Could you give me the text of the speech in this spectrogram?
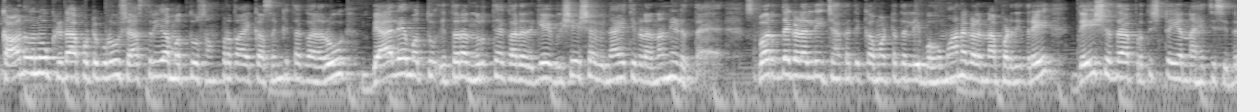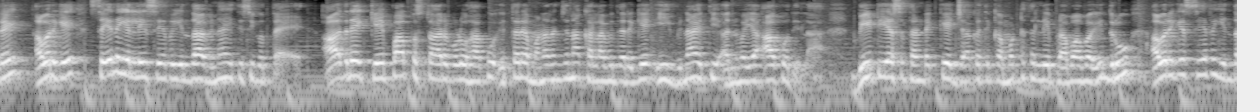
ಕಾನೂನು ಕ್ರೀಡಾಪಟುಗಳು, ಶಾಸ್ತ್ರೀಯ ಮತ್ತು ಸಾಂಪ್ರದಾಯಿಕ ಸಂಗೀತಗಾರರು, ಬ್ಯಾಲೆ ಮತ್ತು ಇತರ ನೃತ್ಯಗಾರರಿಗೆ ವಿಶೇಷ ವಿನಾಯಿತಿಗಳನ್ನು ನೀಡುತ್ತೆ. ಸ್ಪರ್ಧೆಗಳಲ್ಲಿ ಜಾಗತಿಕ ಮಟ್ಟದಲ್ಲಿ ಬಹುಮಾನಗಳನ್ನು ಪಡೆದಿದ್ರೆ, ದೇಶದ ಪ್ರತಿಷ್ಠೆಯನ್ನು ಹೆಚ್ಚಿಸಿದರೆ, ಅವರಿಗೆ ಸೇನೆಯಲ್ಲಿ ಸೇವೆಯಿಂದ ವಿನಾಯಿತಿ ಸಿಗುತ್ತೆ. ಆದರೆ ಕೆಪಾಪ್ ಸ್ಟಾರ್ಗಳು ಹಾಗೂ ಇತರೆ ಮನರಂಜನಾ ಕಲಾವಿದರಿಗೆ ಈ ವಿನಾಯಿತಿ ಅನ್ವಯ ಆಗೋದಿಲ್ಲ. ಬಿಟಿಎಸ್ ತಂಡಕ್ಕೆ ಜಾಗತಿಕ ಮಟ್ಟದಲ್ಲಿ ಪ್ರಭಾವ ಇದ್ದರೂ ಅವರಿಗೆ ಸೇವೆಯಿಂದ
